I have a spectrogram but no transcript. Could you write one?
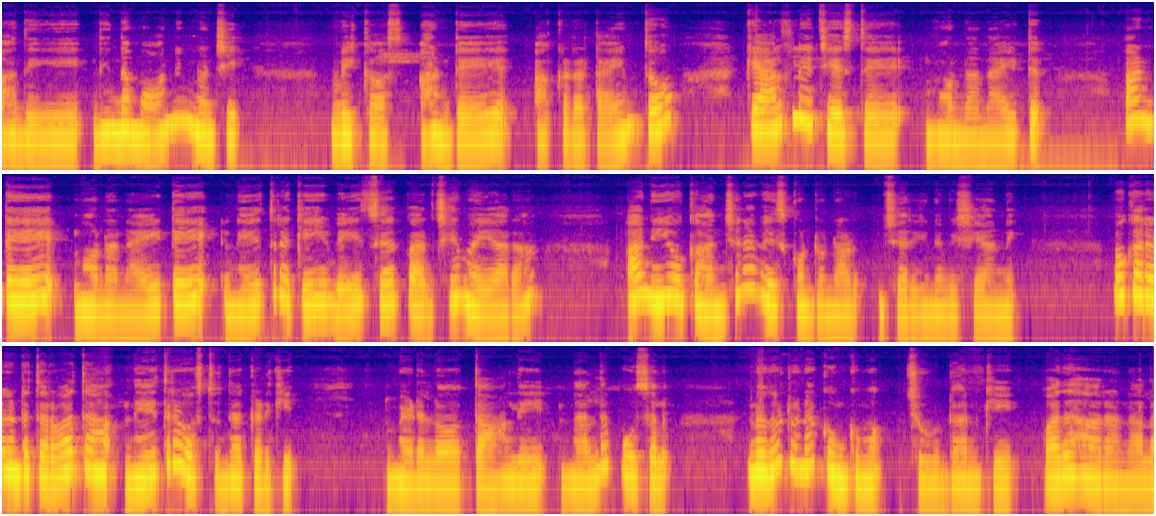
అది నిన్న మార్నింగ్ నుంచి. వికాస్ అంటే అక్కడ టైంతో క్యాల్కులేట్ చేస్తే మొన్న నైట్. అంటే మొన్న నైటే నేత్రకి వేసే పరిచయం అయ్యారా? అని ఒక అంచనా వేసుకుంటున్నాడు జరిగిన విషయాన్ని. ఒక అరగంట తర్వాత నేత్ర వస్తుంది అక్కడికి. మెడలో తాళి నల్ల పూసలు. నుదుటున కుంకుమ చూడ్డానికి పదహారణాల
